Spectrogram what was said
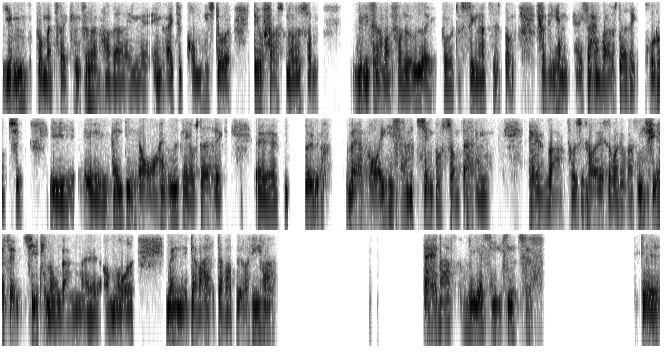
hjemme på matriklen simpelthen har været en, en rigtig grum historie. Det er jo først noget, som vi ligesom har fundet ud af på et senere tidspunkt. Fordi han, altså, han var jo stadigvæk produktiv i øh, alle de her år. Han udgav jo stadigvæk øh, bøger hver år, ikke i samme tempo, som da han øh, var på sit højeste, hvor det var sådan 4-5 titler nogle gange øh, om året. Men øh, der, var, der var bøger hele vejen. Der vil jeg sige sådan at øh,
